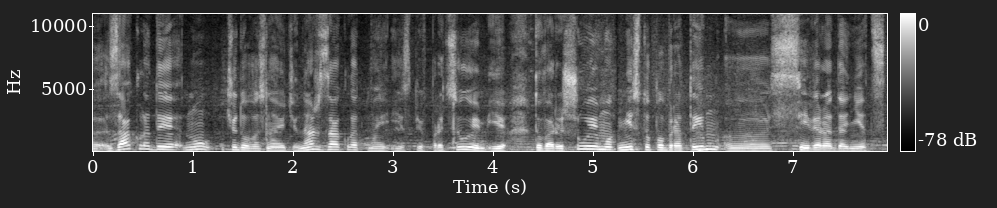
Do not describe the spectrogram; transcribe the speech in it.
е, заклади, ну чудово знають і наш заклад. Ми і співпрацюємо, і товаришуємо. Місто побратим е, Сєвєродонецьк.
